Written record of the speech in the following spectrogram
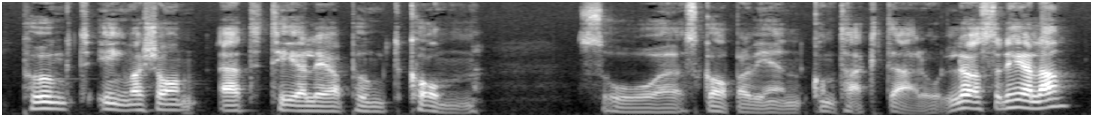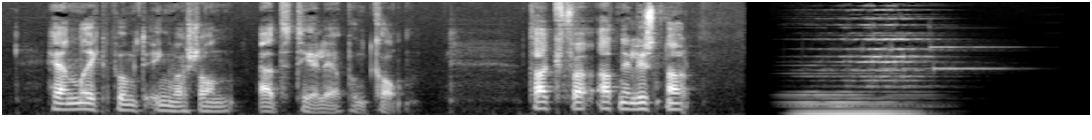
.ingvarsson.telia.com så eh, skapar vi en kontakt där och löser det hela. henrik.ingvarsson.telia.com Tack för att ni lyssnar.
